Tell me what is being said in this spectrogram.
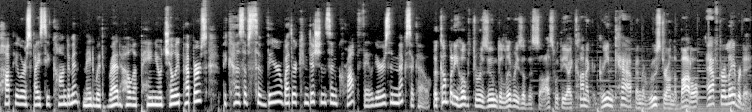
popular spicy condiment made with red jalapeno chili peppers because of severe weather conditions and crop failures in Mexico. The company hopes to resume deliveries of the sauce with the iconic green cap and the rooster on the bottle after Labor Day.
